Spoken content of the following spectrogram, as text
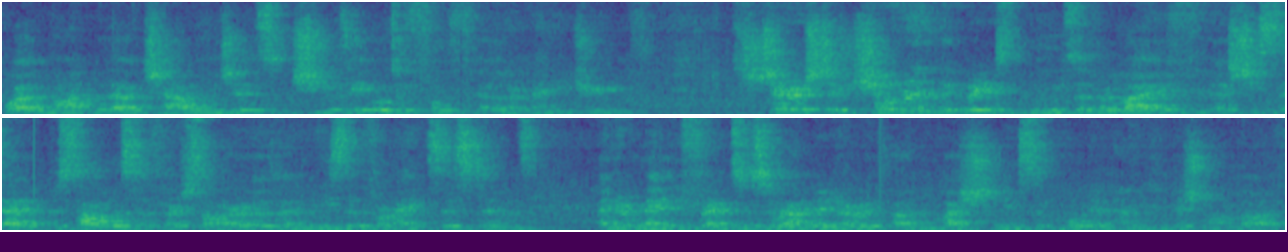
while not without challenges, she was able to fulfill her many dreams. She cherished her children, the greatest boons of her life, as she said, the solace of her sorrows and reason for my existence, and her many friends who surrounded her with unquestioning support and unconditional love.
